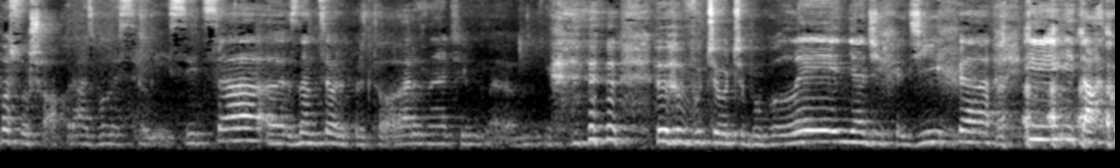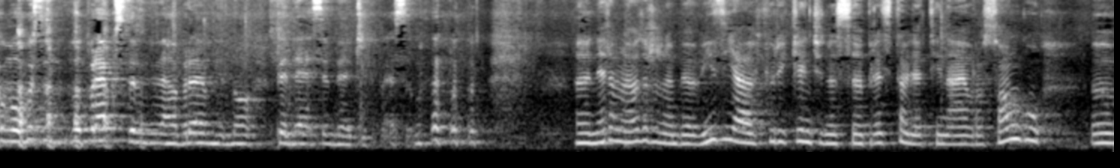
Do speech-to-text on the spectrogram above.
Pa slušao ako razbole se lisica, e, znam ceo repertoar, znači vuče vuče bobolenja, džiha džiha i, i tako, mogu se do preko strane nabrajam jedno 50 dečih pesama. E, Nedavno je održana Beovizija, Hurricane će nas predstavljati na Eurosongu. E,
